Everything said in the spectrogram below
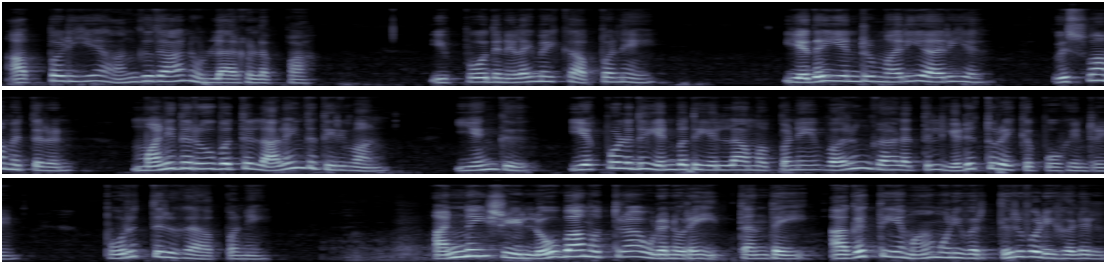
அப்படியே அங்குதான் உள்ளார்கள் அப்பா. இப்போது நிலைமைக்கு அப்பனே எதை என்றும் அறிய அறிய விஸ்வாமித்திரன் மனித ரூபத்தில் அலைந்து திரிவான். எங்கு எப்பொழுது என்பது எல்லாம் அப்பனே வருங்காலத்தில் எடுத்துரைக்கப் போகின்றேன். பொறுத்திருக அப்பனே. அன்னை ஸ்ரீ லோபாமுத்ரா உடனுரை தந்தை அகத்திய மாமுனிவர் திருவடிகளில்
